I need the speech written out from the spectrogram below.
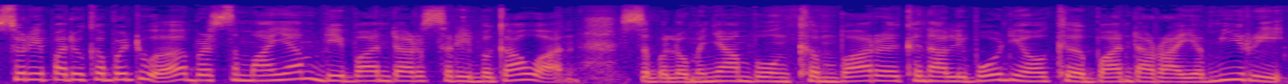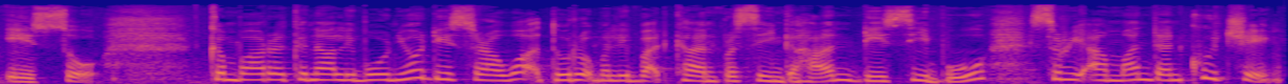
Seri Paduka berdua bersemayam di Bandar Seri Begawan sebelum menyambung kembara Kenali Borneo ke Bandaraya Miri esok. Kembara Kenali Borneo di Sarawak turut melibatkan persinggahan di Sibu, Seri Aman dan Kuching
